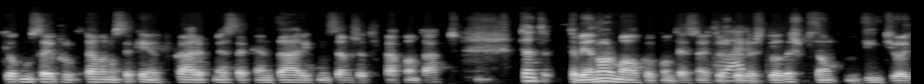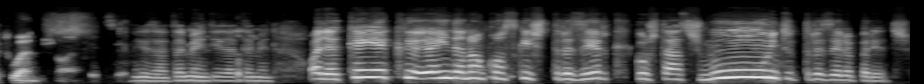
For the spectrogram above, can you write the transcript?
que eu comecei porque estava não sei quem a tocar, eu começo a cantar e começamos a trocar contactos. Portanto, também é normal que aconteçam estas claro. coisas todas, porque são 28 anos, não é? Exatamente, exatamente. Olha, quem é que ainda não conseguiste trazer que gostasses muito de trazer a paredes?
